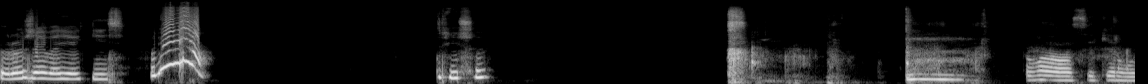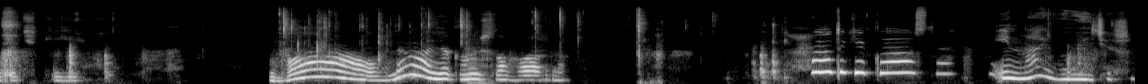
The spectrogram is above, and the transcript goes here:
Рожевий якийсь. Тріше. Клас, які розочки. Вау! Глянь, як вийшло гарно. Воно таке класне. І найвеличіше.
